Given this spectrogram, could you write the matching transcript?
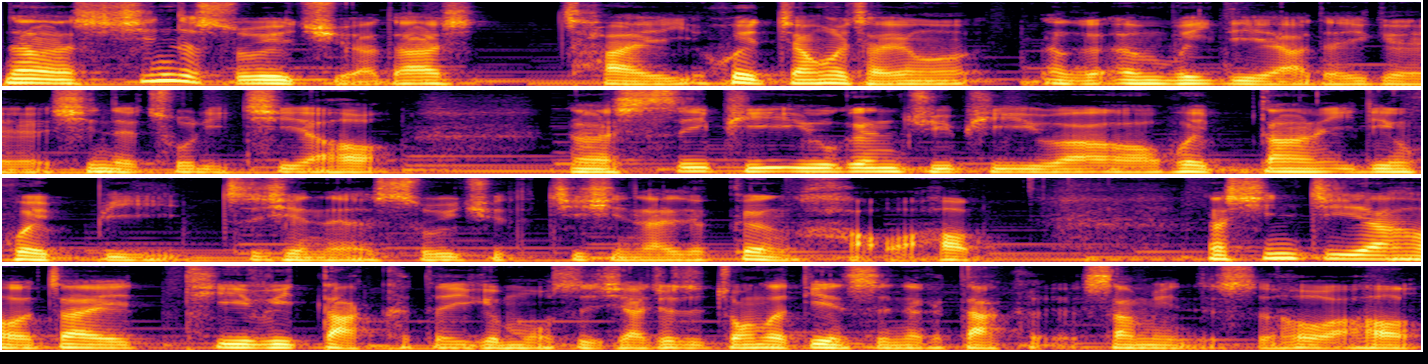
那新的 Switch 啊，大家。采会将会采用那个 NVIDIA 的一个新的处理器啊，哈，那 CPU 跟 GPU 啊，会当然一定会比之前的 Switch 的机型来得更好啊，哈。那新机啊，哈，在 TV Dock 的一个模式下，就是装在电视那个 Dock 上面的时候啊，哈，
